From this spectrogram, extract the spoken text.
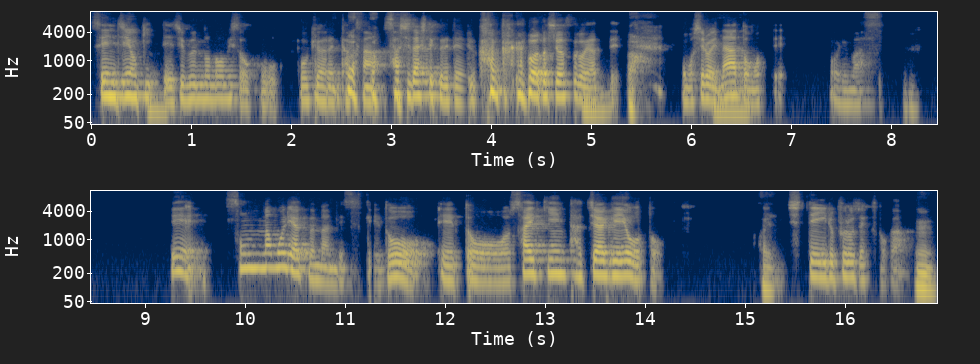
先陣を切って自分の脳みそをこう、高級あるにたくさん差し出してくれてる感覚が私はすごいあって、面白いなと思っております。で、そんな森谷くんなんですけど、えっ、ー、と、最近立ち上げようとはい。知っているプロジェクトがうん。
